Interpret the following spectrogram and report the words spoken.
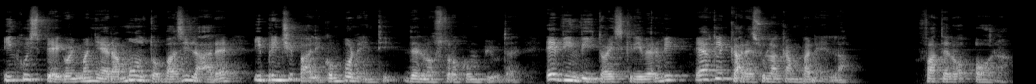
in cui spiego in maniera molto basilare i principali componenti del nostro computer e vi invito a iscrivervi e a cliccare sulla campanella. Fatelo ora.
